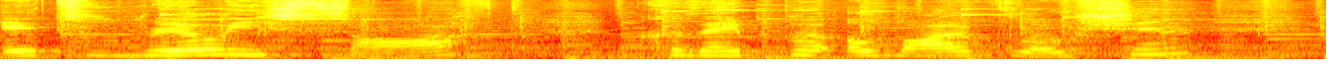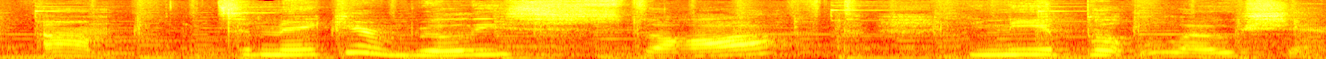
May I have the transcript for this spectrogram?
it's really soft because I put a lot of lotion. Um, to make it really soft, you need to put lotion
